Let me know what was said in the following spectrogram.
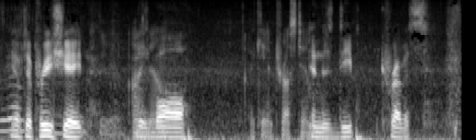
you have to appreciate this ball. I can't trust him. In this deep crevice.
